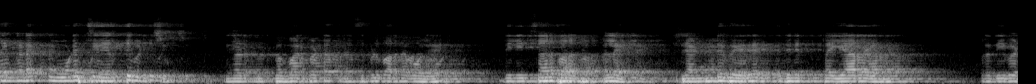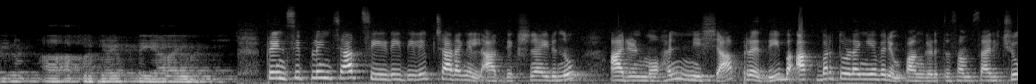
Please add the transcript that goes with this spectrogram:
നിങ്ങളുടെ കൂടെ ചേർത്ത് പിടിച്ചു. നിങ്ങളുടെ ബഹുമാനപ്പെട്ട പ്രിൻസിപ്പൽ പറഞ്ഞ പോലെ ദിലീപ് സാർ പറഞ്ഞു അല്ലെ? രണ്ടുപേര് ഇതിന് തയ്യാറായിരുന്നു പ്രദീപേട്ടനും ആ, അക്ബർക്കായും തയ്യാറായിരുന്നു principal incharge C D Dileep ചടങ്ങിൽ അധ്യക്ഷനായിരുന്നു. അരുൺ മോഹൻ നിഷ പ്രദീപ് അക്ബർ തുടങ്ങിയവരും പങ്കെടുത്ത് സംസാരിച്ചു.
